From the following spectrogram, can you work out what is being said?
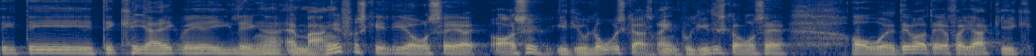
det, det, det kan jeg ikke være i længere, af mange forskellige årsager, også ideologiske, altså rent politiske årsager. Og øh, det var derfor, jeg gik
